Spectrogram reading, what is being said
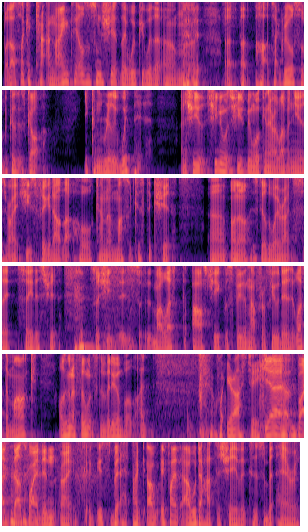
But that's like a cat of nine tails or some shit. They whip you with a, um, a, a, a heart attack grill. So because it's got, you can really whip it. And she she knew what she's been working there eleven years, right? She's figured out that whole kind of masochistic shit. Um, oh no, it's the other way, right? Say say this shit. so she, it's, my left arse cheek was feeling that for a few days. It left a mark. I was gonna film it for the video, but I, what your ass cheek? yeah, but that's why I didn't. Right? It's a bit. I, I, if I, I would have had to shave it because it's a bit hairy.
